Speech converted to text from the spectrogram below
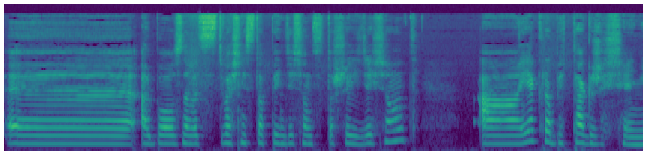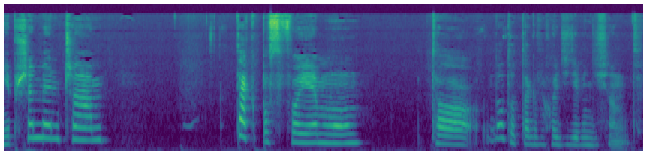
Eee, albo nawet właśnie 150, 160. A jak robię tak, że się nie przemęczam, tak po swojemu, to no to tak wychodzi 90,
